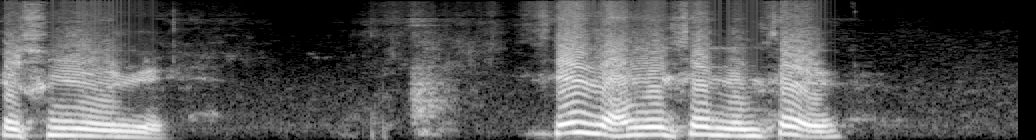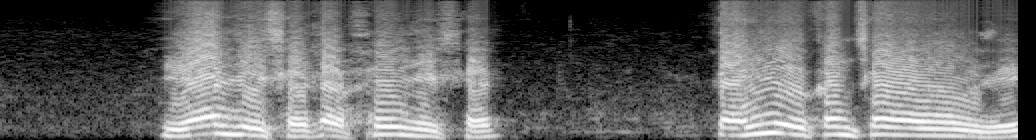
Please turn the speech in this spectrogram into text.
काश्मीरमध्ये ते झाल्याच्यानंतर या देशात आपल्या देशात काही लोकांच्या मनामध्ये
